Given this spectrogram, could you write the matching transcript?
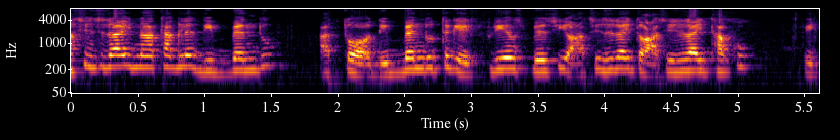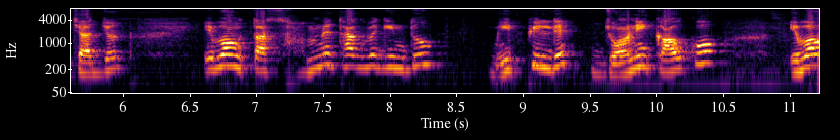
আশিস রায় না থাকলে দিব্যেন্দু, আর তো দিব্যেন্দু থেকে এক্সপিরিয়েন্স বেশি, আশিস রায় তো আশিস রায় থাকুক, এই চারজন। এবং তার সামনে থাকবে কিন্তু মিডফিল্ডে জনি কাউকো এবং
